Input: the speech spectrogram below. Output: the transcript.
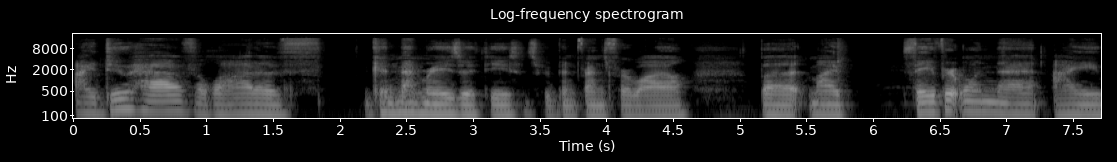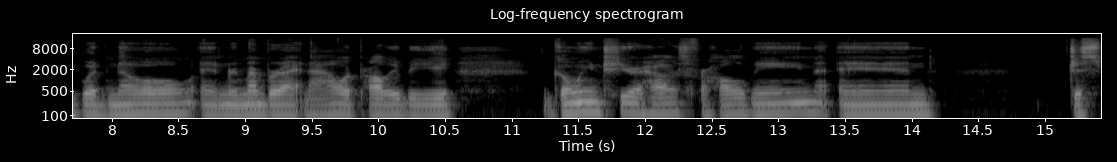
I do have a lot of good memories with you since we've been friends for a while. But my favorite one that I would know and remember right now would probably be going to your house for Halloween and just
